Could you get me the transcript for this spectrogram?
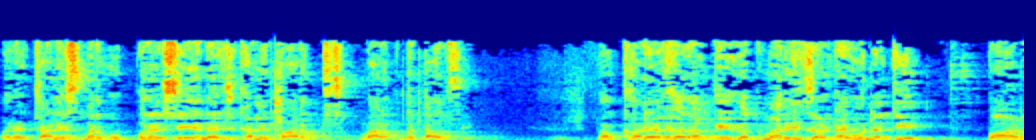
અને ચાલીસ માર્ક ઉપર હશે, એને જ ખાલી માર્ક માર્ક બતાવશે. તો ખરેખર હકીકતમાં રિઝલ્ટ આવ્યું નથી, પણ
